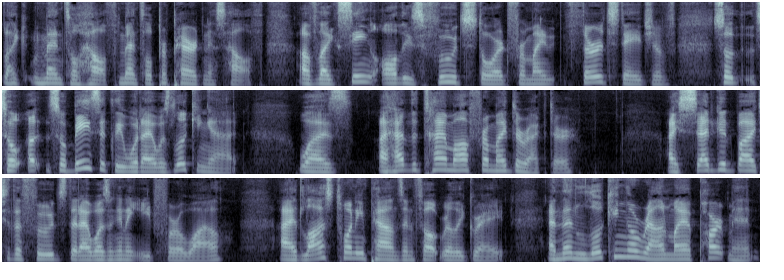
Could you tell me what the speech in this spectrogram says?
like mental health, mental preparedness health of like seeing all these foods stored for my third stage of so so uh, so basically what I was looking at was I had the time off from my director. I said goodbye to the foods that I wasn't going to eat for a while. I had lost 20 pounds and felt really great. And then looking around my apartment,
